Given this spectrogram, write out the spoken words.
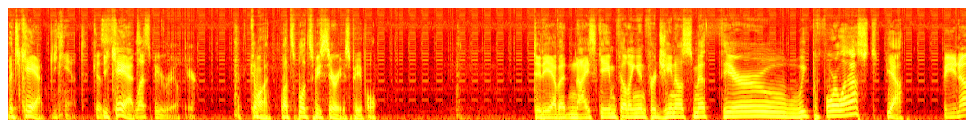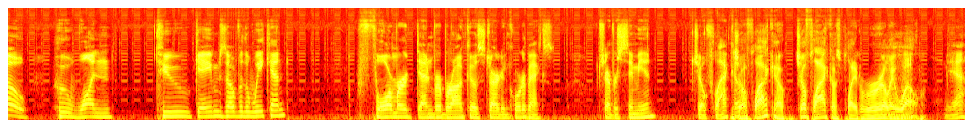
but you can't. you can't. Because You can't. Let's be real here. Come on, let's let's be serious, people. Did he have a nice game filling in for Geno Smith here week before last? Yeah. But you know who won two games over the weekend? Former Denver Broncos starting quarterbacks Trevor Siemian, Joe Flacco. Joe Flacco. Joe Flacco's played really Mm-hmm. well. Yeah.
